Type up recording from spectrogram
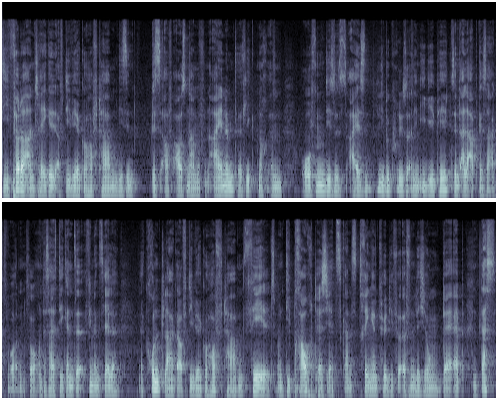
Die Förderanträge, auf die wir gehofft haben, die sind bis auf Ausnahme von einem, das liegt noch im Ofen, dieses Eisen, liebe Grüße an den IGP, sind alle abgesagt worden. So, und das heißt, die ganze finanzielle Grundlage, auf die wir gehofft haben, fehlt. Und die braucht es jetzt ganz dringend für die Veröffentlichung der App. Und das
